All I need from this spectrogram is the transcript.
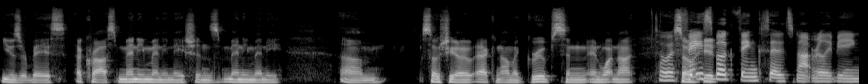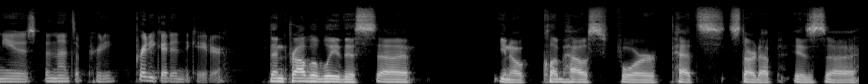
user base across many, many nations, many, many um, socioeconomic groups and, and whatnot. So if So it- Facebook thinks that it's not really being used, then that's a pretty pretty good indicator. Then probably this, uh, you know, clubhouse for pets startup is uh,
